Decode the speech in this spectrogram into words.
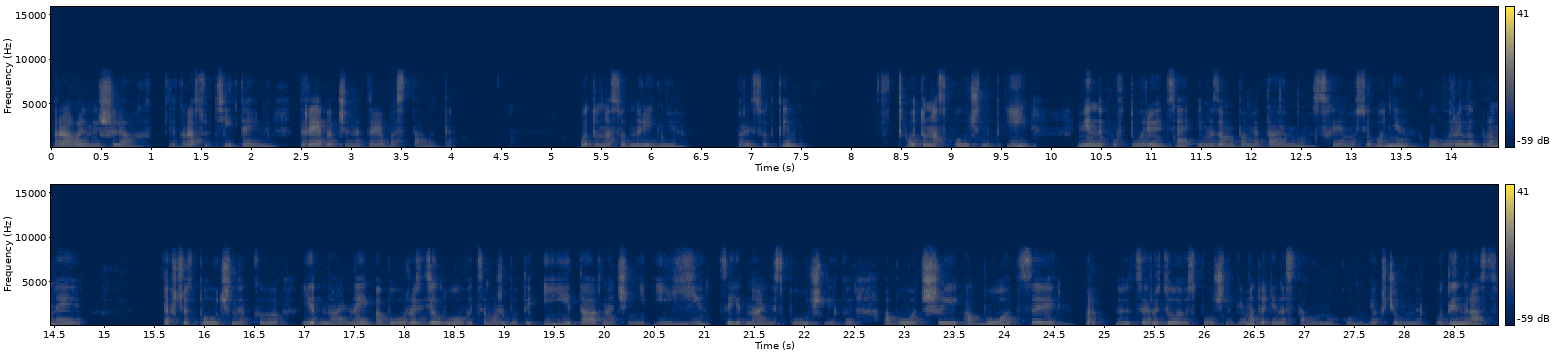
правильний шлях, якраз у цій темі. Треба чи не треба ставити. От у нас однорідні присудки. От у нас сполучник І, він не повторюється, і ми з вами пам'ятаємо схему сьогодні, говорили про неї. Якщо сполучник е, єднальний або розділовий, це може бути і, та в значенні ії, це єднальні сполучники, або чи, або це е, це розділові сполучники, ми тоді не ставимо кому, якщо вони один раз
